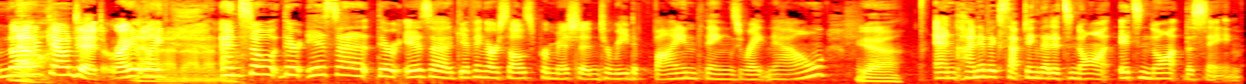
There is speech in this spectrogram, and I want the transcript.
Not No. have counted, right? No, like no, no, no, no. and so there is a there is a giving ourselves permission to redefine things right now Yeah. And kind of accepting that it's not it's not the same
